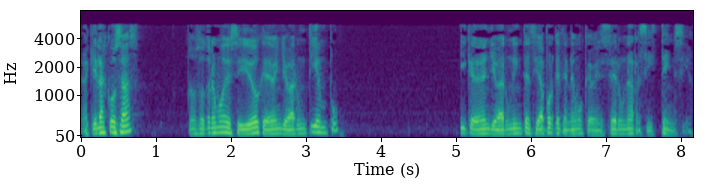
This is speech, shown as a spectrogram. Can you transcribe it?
aquí las cosas, nosotros hemos decidido que deben llevar un tiempo, y que deben llevar una intensidad porque tenemos que vencer una resistencia.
